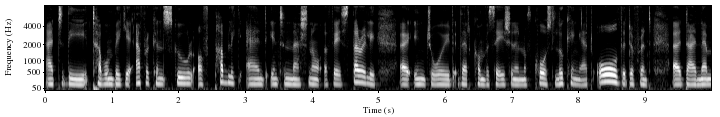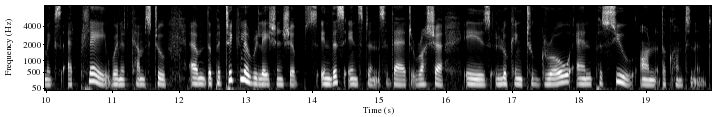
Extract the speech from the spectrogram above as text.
at the Thabo Mbeki African School of Public and International Affairs. Thoroughly uh, enjoyed that conversation and, of course, looking at all the different uh, dynamics at play when it comes to um, the particular relationships in this instance that Russia is looking to grow and pursue on the continent.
